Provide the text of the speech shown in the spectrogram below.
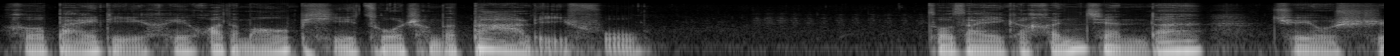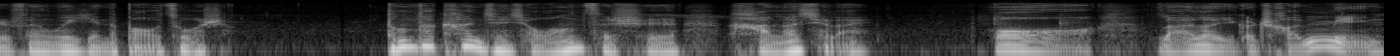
和白底黑花的毛皮做成的大礼服，坐在一个很简单却又十分威严的宝座上。当他看见小王子时，喊了起来：“哦，来了一个臣民！”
